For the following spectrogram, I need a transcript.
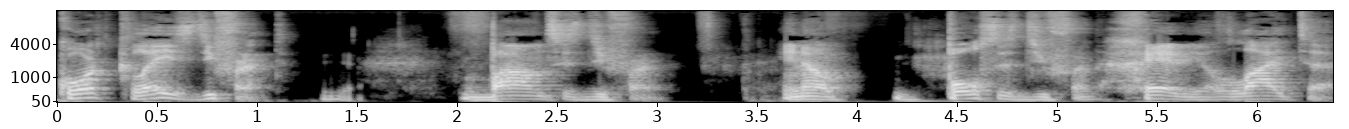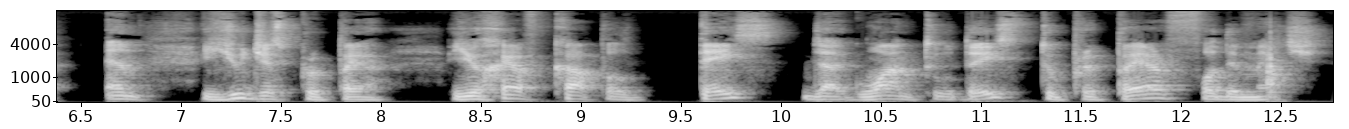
court clay is different. Yeah. Bounce is different. You know, balls is different, heavier, lighter, and you just prepare. You have couple days, like one, two days to prepare for the match.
